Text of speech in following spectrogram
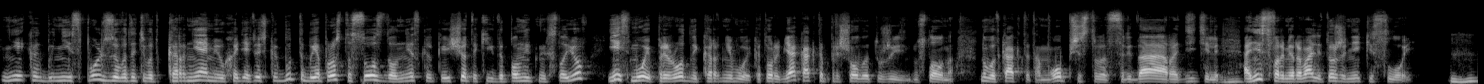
не, как бы не используя вот эти вот корнями уходя. То есть как будто бы я просто создал несколько еще таких дополнительных слоев. Есть мой природный корневой, которым я как-то пришел в эту жизнь, условно. Ну вот как-то там общество, среда, родители. Mm-hmm. Они сформировали тоже некий слой. Mm-hmm.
